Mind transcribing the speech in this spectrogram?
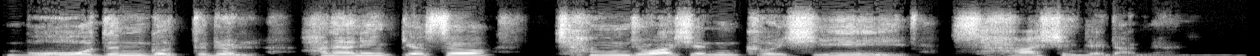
모든 것들을 하나님께서 창조하시는 것이 사실이라면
